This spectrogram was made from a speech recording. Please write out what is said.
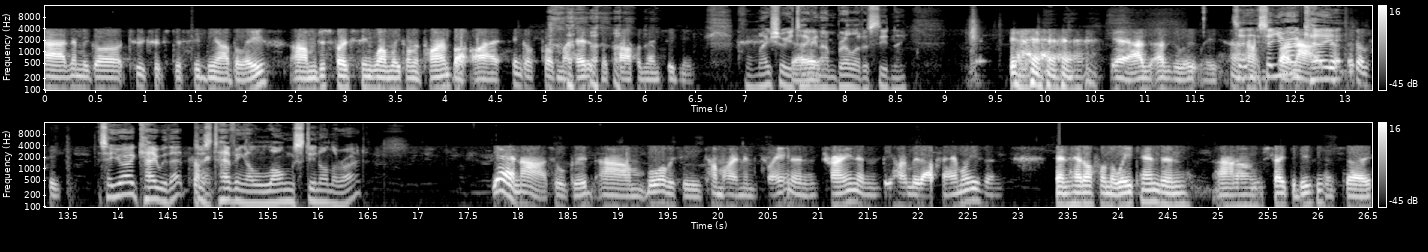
Uh, then we got two trips to Sydney, I believe. Um, just focusing one week on the time, but I think off the top of my head it's MacArthur and then Sydney. we'll make sure you So- take an umbrella to Sydney. yeah, ab- absolutely. So- Um, so you're okay- it's- it's obviously, So, you're okay with that? Just having a long stint on the road? yeah, nah, it's all good. Um, we'll obviously come home in between and train and be home with our families and then head off on the weekend and um, straight to business. So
